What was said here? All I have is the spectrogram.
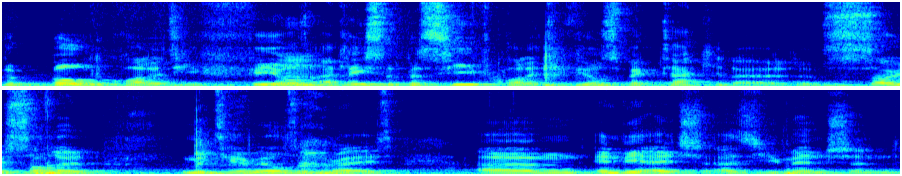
the build quality feels, mm. at least the perceived quality feels spectacular. It's so solid. The materials are great. Um, NVH, as you mentioned.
